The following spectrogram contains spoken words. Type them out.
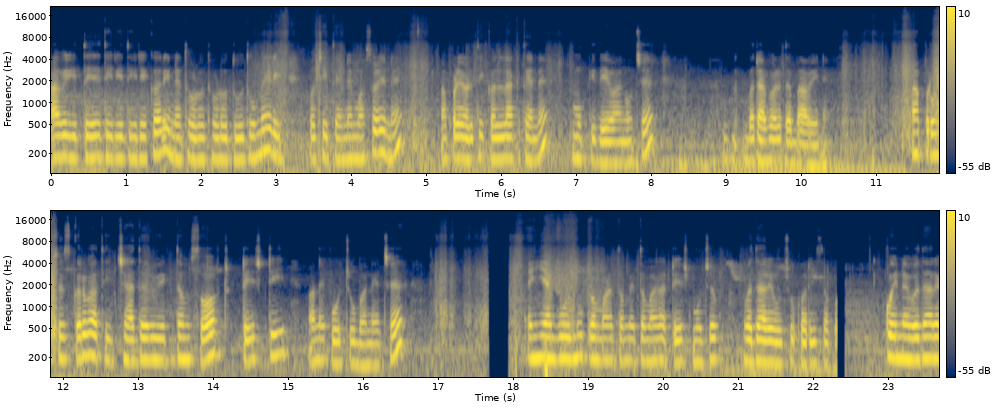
આવી રીતે ધીરે ધીરે કરીને થોડું થોડું દૂધ ઉમેરી, પછી તેને મસળીને આપણે અડધી કલાક તેને મૂકી દેવાનું છે, બરાબર દબાવીને. આ પ્રોસેસ કરવાથી જાદરું એકદમ સોફ્ટ, ટેસ્ટી અને પોચું બને છે. અહીંયા ગોળનું પ્રમાણ તમે તમારા ટેસ્ટ મુજબ વધારે ઓછું કરી શકો. કોઈને વધારે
